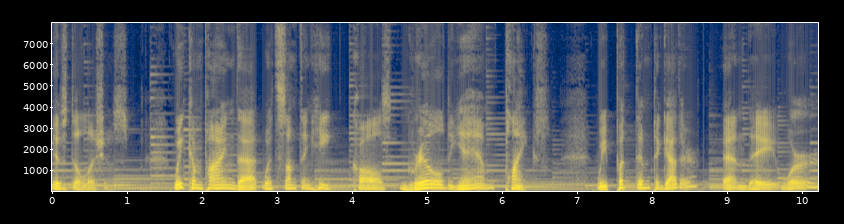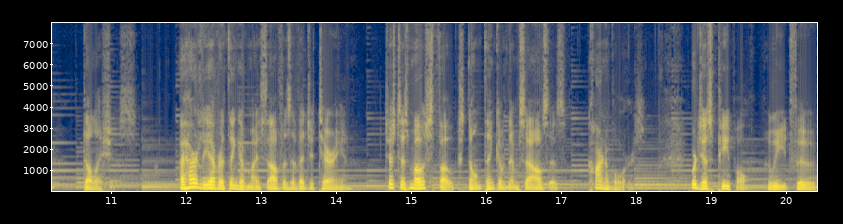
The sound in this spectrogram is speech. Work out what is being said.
is delicious. We combined that with something he calls grilled yam planks. We put them together and they were delicious. I hardly ever think of myself as a vegetarian, just as most folks don't think of themselves as carnivores. We're just people who eat food.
